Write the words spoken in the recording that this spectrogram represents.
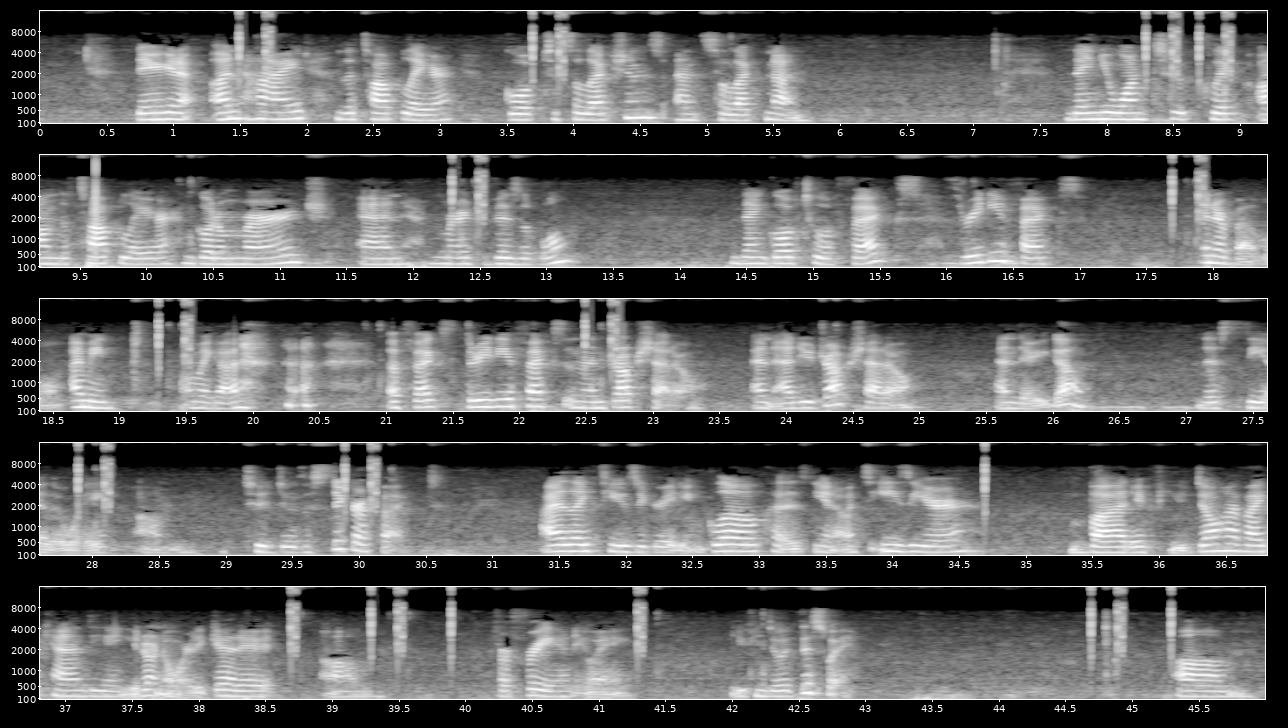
Then you're to unhide the top layer go up to selections and select none. Then you want to click on the top layer go to merge and merge visible. Then go up to effects 3d effects inner bevel I mean oh my god. Effects 3d effects and then drop shadow. And add your drop shadow. And there you go. This is the other way um, to do the sticker effect. I like to use a gradient glow because you know it's easier. But if you don't have eye candy and you don't know where to get it um, for free anyway you can do it this way. Um,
